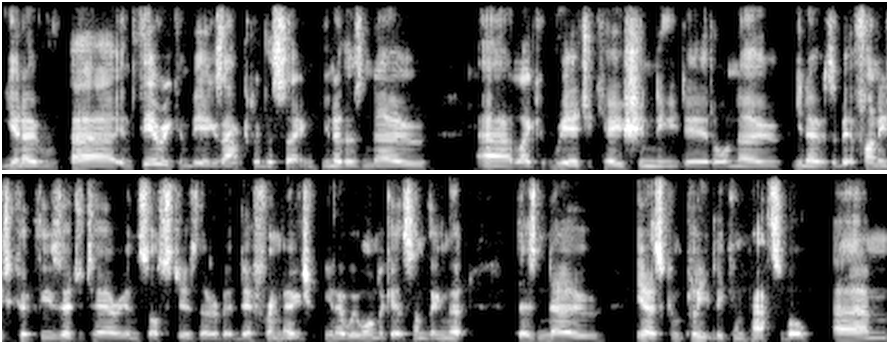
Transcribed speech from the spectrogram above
you know, uh, in theory can be exactly the same. You know, there's no uh, like re-education needed or no, you know, it's a bit funny to cook these vegetarian sausages. They're a bit different. You know, we want to get something that there's no, you know, it's completely compatible. Um,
